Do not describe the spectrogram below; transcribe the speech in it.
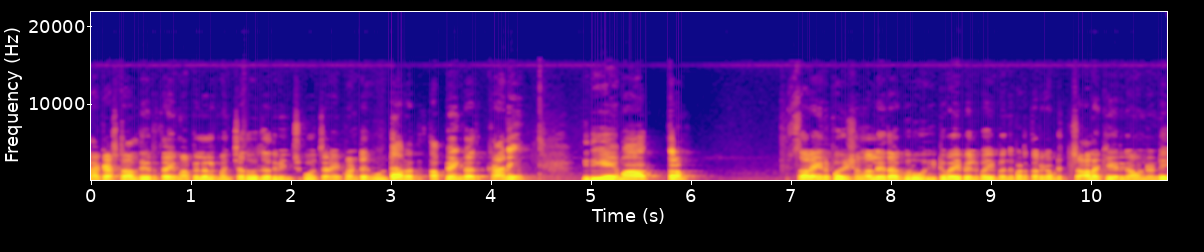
నా కష్టాలు తీరుతాయి మా పిల్లలకు మంచి చదువులు చదివించుకోవచ్చు అనేటువంటి ఉంటారు అది తప్పేం కాదు. కానీ ఇది ఏమాత్రం సరైన పొజిషన్లో లేదా గురువు ఇటువైపు వెళ్ళిపోయి ఇబ్బంది పడతారు కాబట్టి చాలా కేర్గా ఉండండి.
